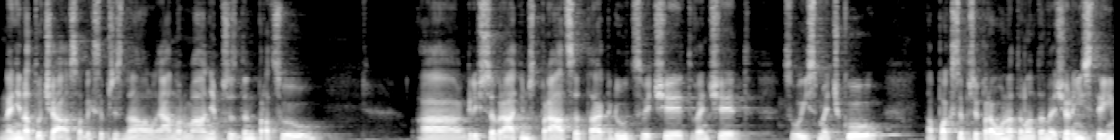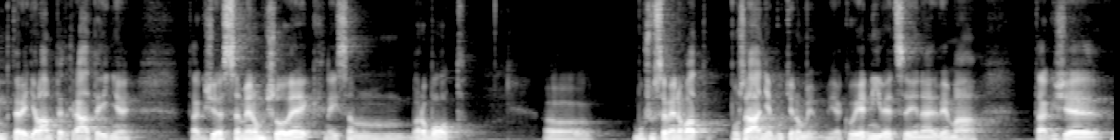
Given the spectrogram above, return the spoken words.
není na to čas, abych se přiznal. Já normálně přes den pracuju a když se vrátím z práce, tak jdu cvičit, venčit svoji smečku a pak se připravu na tenhle ten večerní stream, který dělám pětkrát týdně. Takže jsem jenom člověk, nejsem robot. Eh, můžu se věnovat pořádně buď jenom jako jedné věci, ne dvěma. Takže eh,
